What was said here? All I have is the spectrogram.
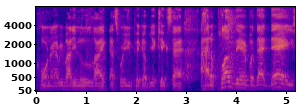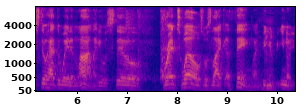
the corner. Everybody knew like that's where you pick up your kicks at. I had a plug there, but that day you still had to wait in line. Like it was still bread twelves was like a thing. Like you you know you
